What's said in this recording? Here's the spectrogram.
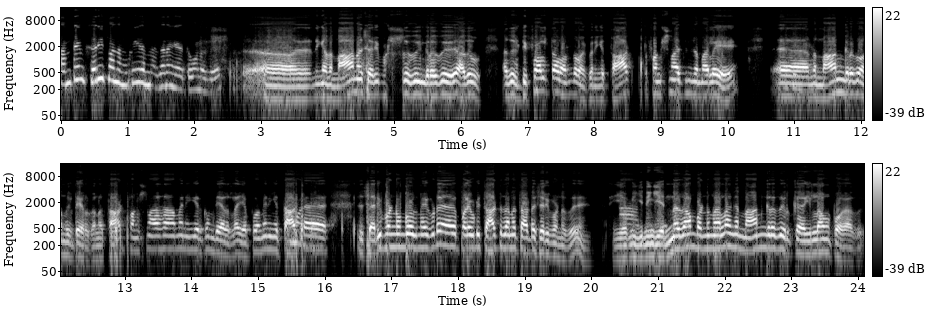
சம்டைம்ஸ் சரி பண்ண முடியற மாதிரி தானே தோணுது. நீங்க அந்த நானை சரி பண்றதுங்கிறது அது அது டிஃபால்ட்டா வந்துடும் இப்ப நீங்க தாட் ஃபங்க்ஷன் ஆச்சுன்னு சொன்னாலே அந்த நான்கிறது வந்துகிட்டே இருக்கும். தாட் ஃபங்க்ஷன் ஆகாம நீங்க இருக்க முடியாதுல்ல. எப்பவுமே நீங்க தாட்டை சரி பண்ணும் போதுமே கூட பழையபடி தாட்டு தானே தாட்டை சரி பண்ணுது. நீங்க- என்னதான் பண்ணுனாலும் அங்க நான்கிறது இருக்க இல்லாம போகாது.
